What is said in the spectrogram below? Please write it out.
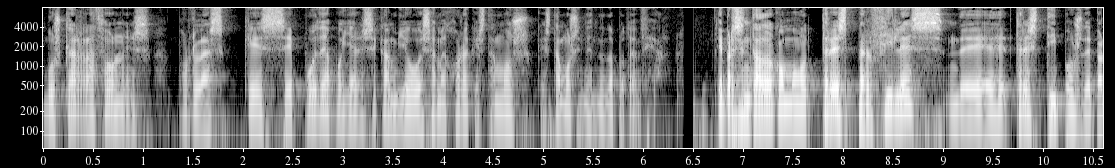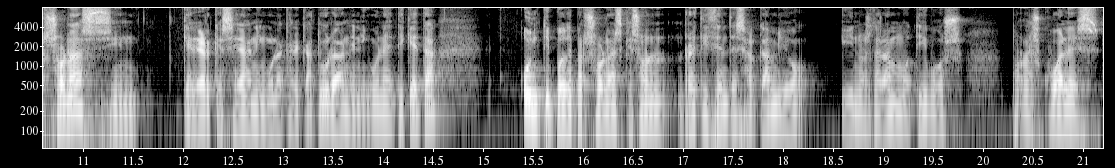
buscar razones por las que se puede apoyar ese cambio o esa mejora que estamos, que estamos intentando potenciar. He presentado como tres perfiles de tres tipos de personas, sin querer que sea ninguna caricatura ni ninguna etiqueta, un tipo de personas que son reticentes al cambio y nos darán motivos por los cuales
